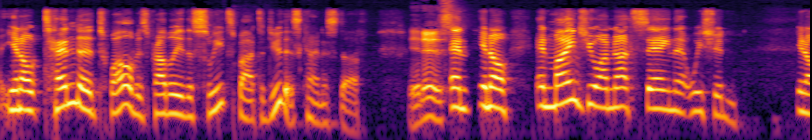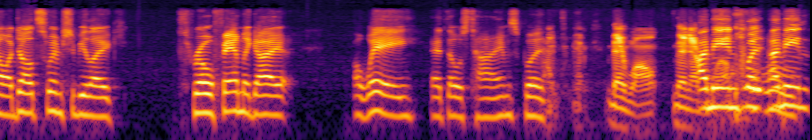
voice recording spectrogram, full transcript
You know, 10 to 12 is probably the sweet spot to do this kind of stuff. It is. and you know and mind you i'm not saying that we should you know adult swim should be like throw family guy away at those times but They won't. They never. i mean will. but i mean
